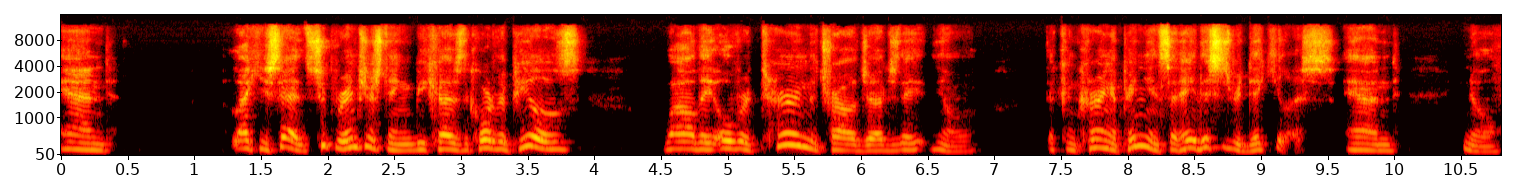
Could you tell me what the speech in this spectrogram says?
And like you said, super interesting because the Court of Appeals, while they overturned the trial judge, they, you know, the concurring opinion said, hey, this is ridiculous. And, you know,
